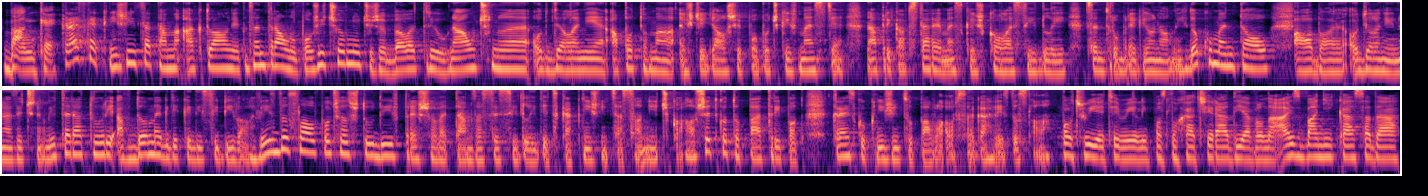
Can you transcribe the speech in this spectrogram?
banke. Krajská knižnica tam má aktuálne centrálnu požičovňu, čiže beletriu, naučné oddelenie a potom má ešte ďalšie pobočky v meste. Napríklad v Starej mestskej škole sídli Centrum regionálnych dokumentov alebo aj oddelenie jazyčnej literatúry a v dome, kde kedysi býval Hviezdoslav počas štúdií v Prešove, tam zase sídli detská knižnica Slniečko. Ale všetko to patrí pod Krajskú knižnicu Pavla Orsaga Hviezdoslava. Počujete, milí poslucháči Rádia Vlna, aj z baníka sa dá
